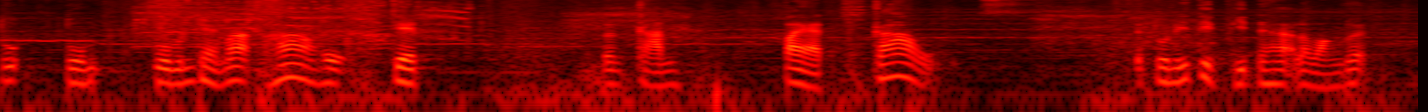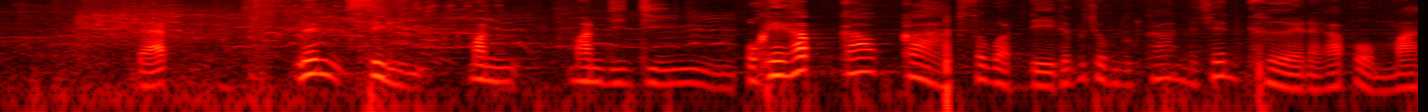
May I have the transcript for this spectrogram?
ตัวตัวตัวมันใหญ่มากห้าหกเจ็ดดินกันแปดเก้าไอตัวนี้ติดพิษนะฮะ ระวังด้วยแดดเล่นสี่มันมันจริงๆ โอเคครับ ก้าวกราบสวัสดีท่านผู้ชมทุกท่านเช่นเคยนะครับผมมา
